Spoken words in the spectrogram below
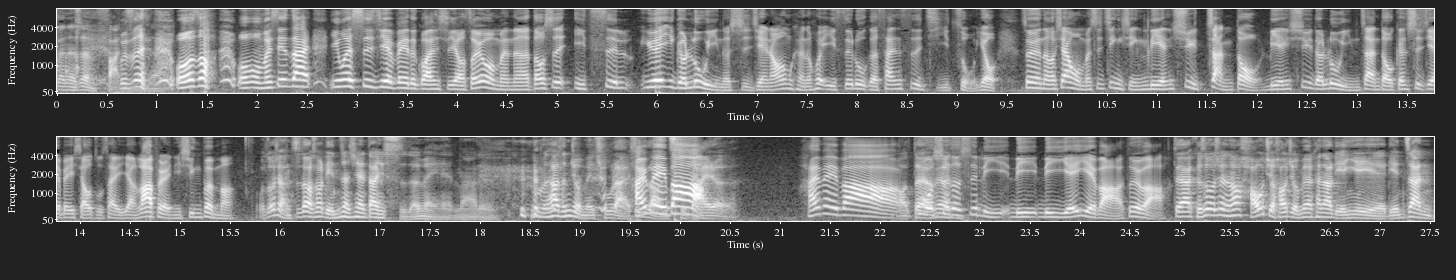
真的是很烦。不是，我是说，我我们现在因为世界杯的关系哦，所以我们呢都是一次约一个录影的时间，然后我们可能会一次录个三四集左右。所以呢，现在我们是进行连续战斗，连续的录影战斗，跟世界杯小组赛一样。拉斐尔，你兴奋吗？我都想知道说连战现在到底死了没？妈的，那么他很久没出来，还没吧？了，还没吧？哦，过世的是李李李爷爷吧？对吧？对啊，可是我想说，好久好久没有看到连爷爷连战，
